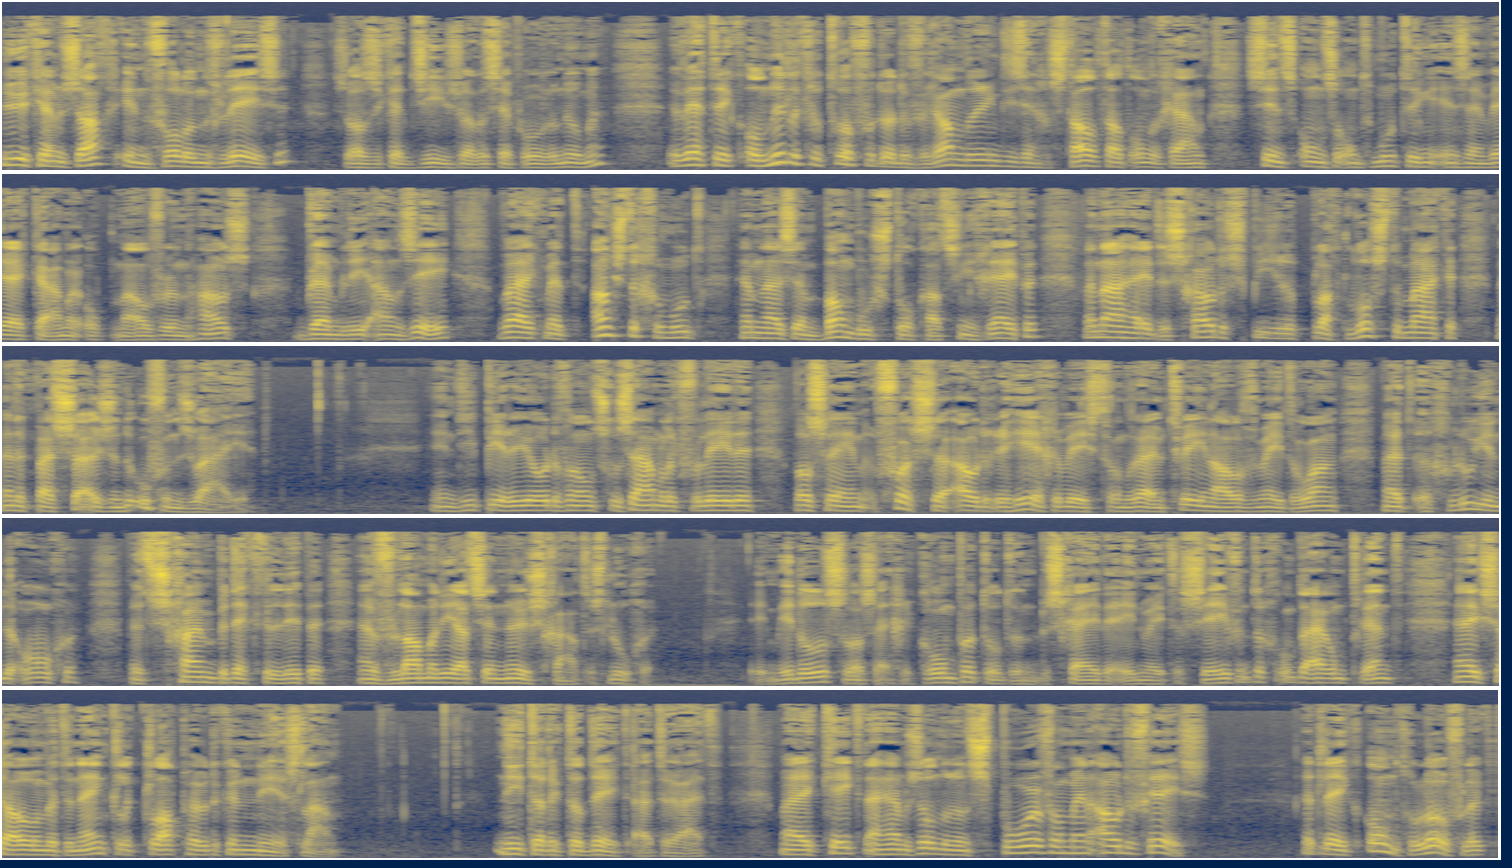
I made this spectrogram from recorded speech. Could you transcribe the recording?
Nu ik hem zag in vollen vlezen, zoals ik het Jeeves wel eens heb horen noemen, werd ik onmiddellijk getroffen door de verandering die zijn gestalte had ondergaan sinds onze ontmoeting in zijn werkkamer op Malvern House, Bramley aan Zee, waar ik met angstig gemoed hem naar zijn bamboestok had zien grijpen, waarna hij de schouderspieren placht los te maken met een paar suizende oefenzwaaien. In die periode van ons gezamenlijk verleden was hij een forse oudere heer geweest van ruim 2,5 meter lang, met gloeiende ogen, met schuimbedekte lippen en vlammen die uit zijn neusgaten sloegen. Inmiddels was hij gekrompen tot een bescheiden 1,70 meter om daaromtrent, en ik zou hem met een enkele klap hebben kunnen neerslaan. Niet dat ik dat deed, uiteraard, maar ik keek naar hem zonder een spoor van mijn oude vrees. Het leek ongelooflijk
